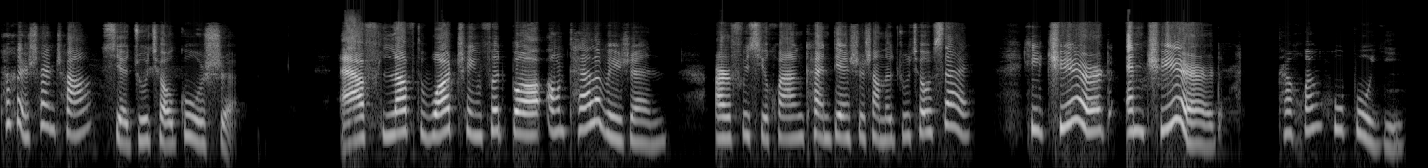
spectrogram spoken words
他很擅长写足球故事。Alf loved watching football on television. 尔夫喜欢看电视上的足球赛。He cheered and cheered. 他欢呼不已。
